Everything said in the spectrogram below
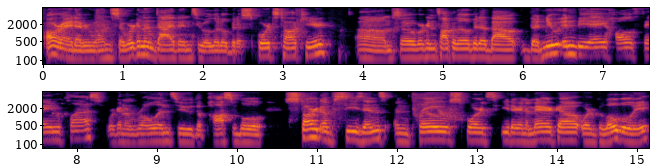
All right, everyone. So we're gonna dive into a little bit of sports talk here. Um, so we're gonna talk a little bit about the new NBA Hall of Fame class. We're gonna roll into the possible start of seasons and pro sports, either in America or globally,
